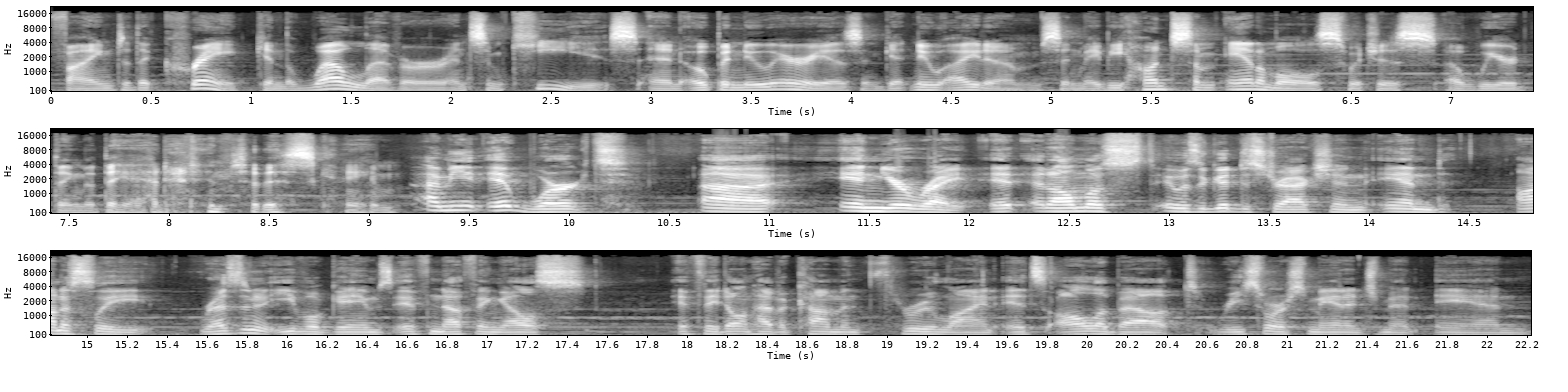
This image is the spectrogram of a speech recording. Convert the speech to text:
find the crank and the well lever and some keys and open new areas and get new items and maybe hunt some animals, which is a weird thing that they added into this game. I mean, it worked. Uh, and you're right. It, it almost it was a good distraction. And honestly, Resident Evil games, if nothing else, if they don't have a common through line, it's all about resource management and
